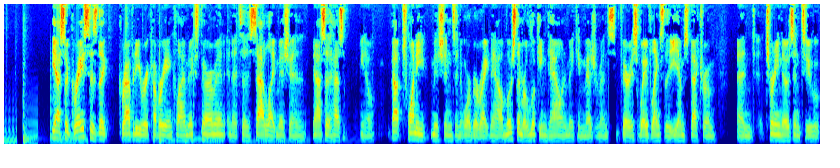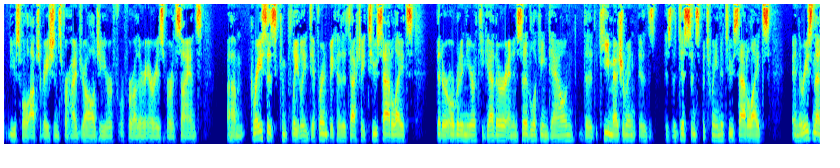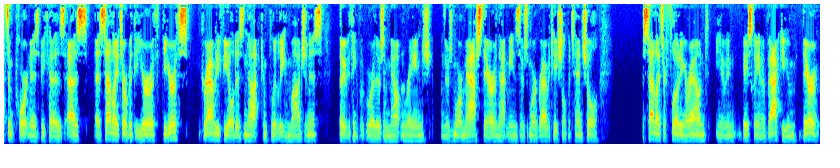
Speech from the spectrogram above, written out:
Yeah, so GRACE is the Gravity Recovery and Climate Experiment, and it's a satellite mission. NASA has, you know, about 20 missions in orbit right now. Most of them are looking down and making measurements, various wavelengths of the EM spectrum, and turning those into useful observations for hydrology or for, for other areas of Earth science. Um, GRACE is completely different because it's actually two satellites that are orbiting the Earth together, and instead of looking down, the, the key measurement is is the distance between the two satellites. And the reason that's important is because as as satellites orbit the Earth, the Earth's gravity field is not completely homogeneous. So if you think of where there's a mountain range, there's more mass there, and that means there's more gravitational potential. The satellites are floating around, you know, in basically in a vacuum. Their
